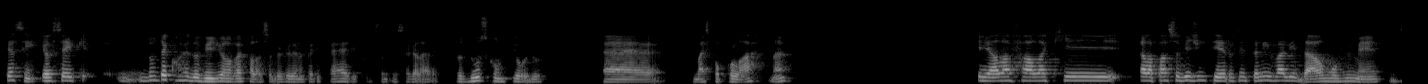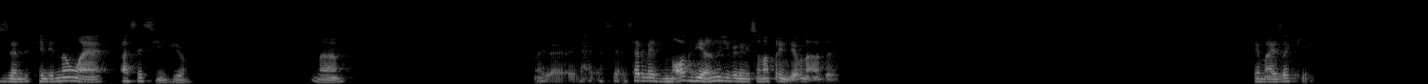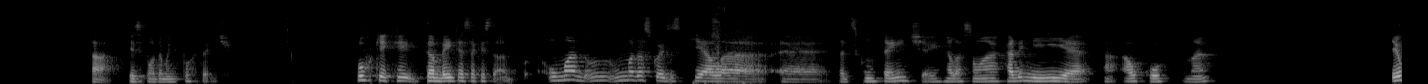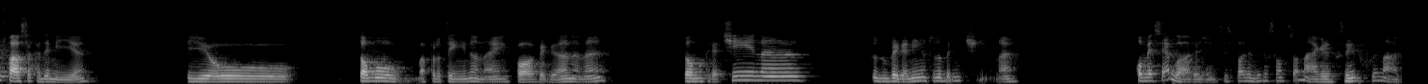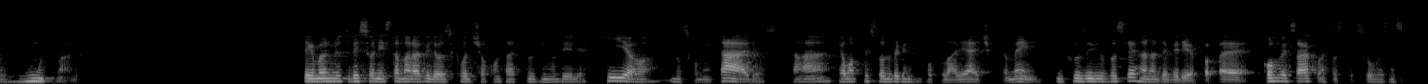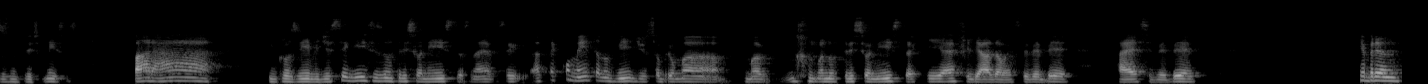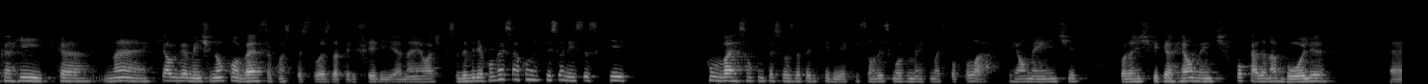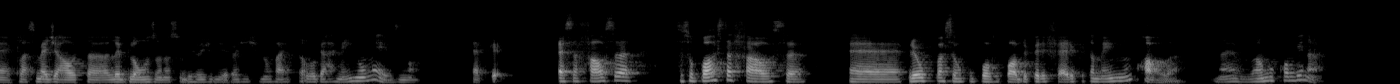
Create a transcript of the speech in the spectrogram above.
Porque assim, eu sei que no decorrer do vídeo ela vai falar sobre vegano periférico, sobre essa galera que produz conteúdo é, mais popular, né? E ela fala que ela passa o vídeo inteiro tentando invalidar o movimento, dizendo que ele não é acessível. Né? Mas, é, é, sério mesmo, nove anos de veganismo não aprendeu nada. Tem mais aqui. Tá, esse ponto é muito importante. Por que, também tem essa questão? uma, uma das coisas que ela está é, tá descontente é em relação à academia, ao corpo, né? Eu faço academia, eu tomo a proteína, né, em pó vegana, né? Tomo creatina, tudo veganinho, tudo bonitinho, né? Comecei agora, gente. Vocês podem ver que eu sou uma pessoa magra. Eu sempre fui magro, muito magro. Tem meu nutricionista maravilhoso, que eu vou deixar o contatozinho dele aqui, ó, nos comentários, tá? Que é uma pessoa do veganismo popular e ético também, que inclusive você, Hanna, deveria é, conversar com essas pessoas, esses nutricionistas, parar, inclusive, de seguir esses nutricionistas, né? Você até comenta no vídeo sobre uma, uma, uma nutricionista que é afiliada ao SVB, a SVB, que é branca, rica, né? Que obviamente não conversa com as pessoas da periferia, né? Eu acho que você deveria conversar com nutricionistas que conversam com pessoas da periferia, que são desse movimento mais popular, que realmente Quando a gente fica realmente focada na bolha, é, classe média alta, Leblon, Zona Sul do Rio de Janeiro, a gente não vai para lugar nenhum mesmo. É porque essa falsa, essa suposta falsa é, preocupação com o povo pobre periférico também não cola, né? Vamos combinar.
